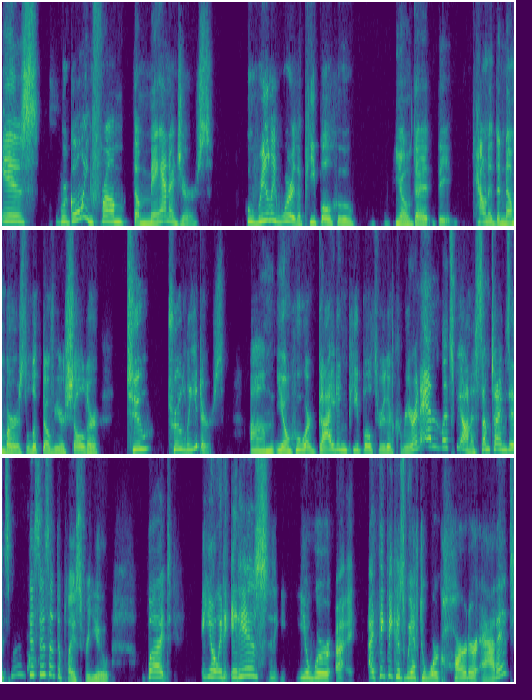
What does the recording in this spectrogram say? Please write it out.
is we're going from the managers who really were the people who, you know, the the counted the numbers, looked over your shoulder, to true leaders. Um, you know, who are guiding people through their career. And and let's be honest, sometimes it's "Mm, this isn't the place for you. But you know, it it is, you know, we're I, I think because we have to work harder at it,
